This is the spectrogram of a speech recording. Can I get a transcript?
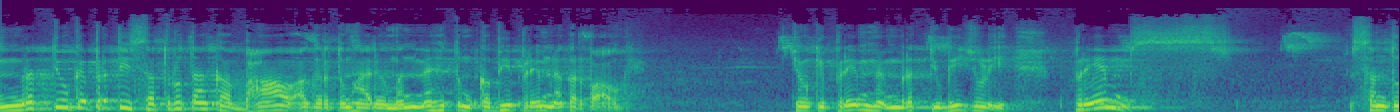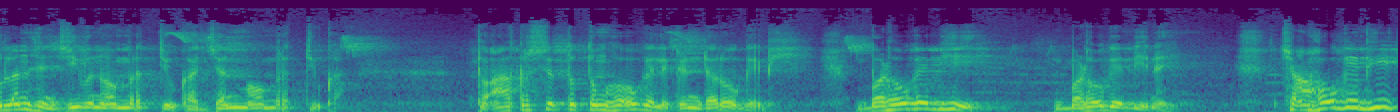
मृत्यु के प्रति शत्रुता का भाव अगर तुम्हारे मन में है, तुम कभी प्रेम ना कर पाओगे। क्योंकि प्रेम में मृत्यु भी जुड़ी। प्रेम संतुलन है जीवन और मृत्यु का, जन्म और मृत्यु का। तो आकर्षित तो तुम होगे, लेकिन डरोगे भी। बढ़ोगे भी बढ़ोगे भी नहीं। चाहोगे भी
